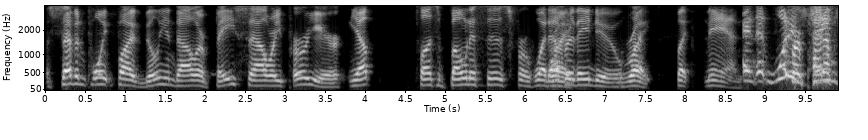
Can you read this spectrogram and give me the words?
a $7.5 million base salary per year. Yep. Plus bonuses for whatever Right. they do. Right. But man, And, and what for is James,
